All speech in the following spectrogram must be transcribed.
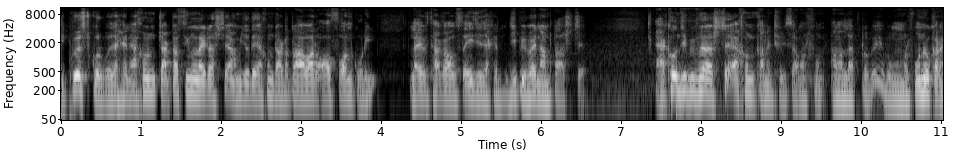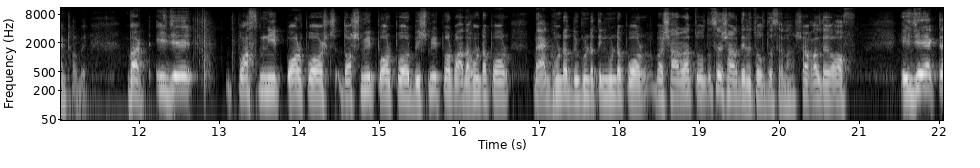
রিকোয়েস্ট করব, দেখেন এখন চারটা সিগন্যাল লাইট আসছে, আমি যদি এখন ডাটাটা আবার অফ অন করি লাইভ থাকা অবস্থায়, এই যে দেখেন জিপি ভাই নামটা আসছে। এখন জিপি ভাই আসছে, এখন কানেক্ট হয়েছে আমার ফোন আমার ল্যাপটপে এবং আমার ফোনেও কানেক্ট হবে। বাট এই যে পাঁচ মিনিট পর পর, দশ মিনিট পর পর, বিশ মিনিট পর আধা ঘণ্টা পর, বা এক ঘণ্টা, দুই ঘণ্টা, তিন ঘণ্টা পর, বা সারা রাত চলতেছে, সারাদিনে চলতেছে না, সকাল থেকে অফ এই যে একটা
